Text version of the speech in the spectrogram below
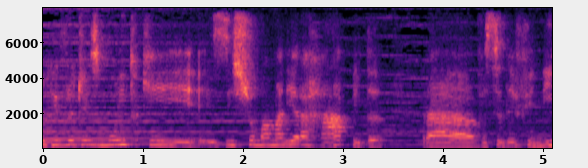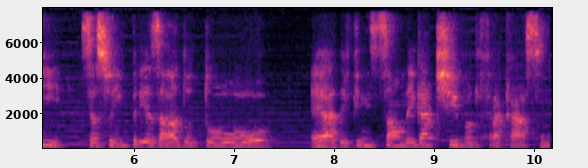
O livro diz muito que existe uma maneira rápida para você definir se a sua empresa adotou é, a definição negativa do fracasso.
